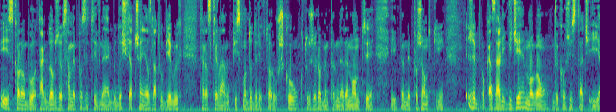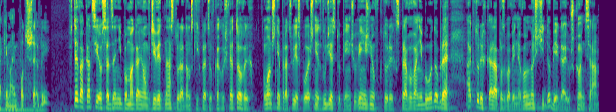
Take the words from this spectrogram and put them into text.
No i skoro było tak dobrze, same pozytywne jakby doświadczenia z lat ubiegłych, teraz kierowałem pismo do dyrektorów szkół, którzy robią pewne remonty i pewne porządki, żeby pokazali, gdzie mogą wykorzystać i jakie mają potrzeby. W te wakacje osadzeni pomagają w 19 radomskich placówkach oświatowych. Łącznie pracuje społecznie 25 więźniów, których sprawowanie było dobre, a których kara pozbawienia wolności dobiega już końca.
